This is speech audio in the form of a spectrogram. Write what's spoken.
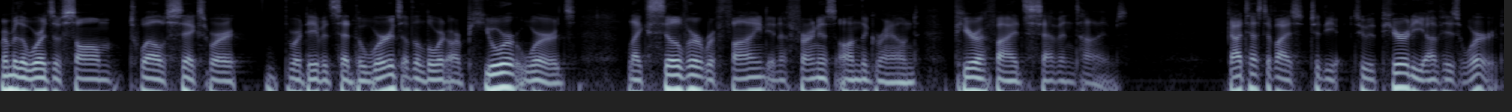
Remember the words of Psalm 12:6 where where David said, "The words of the Lord are pure words, like silver refined in a furnace on the ground, purified 7 times." God testifies to the to the purity of his word.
